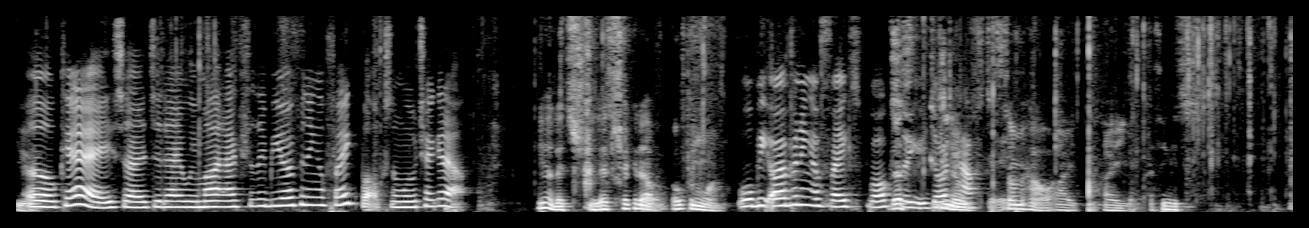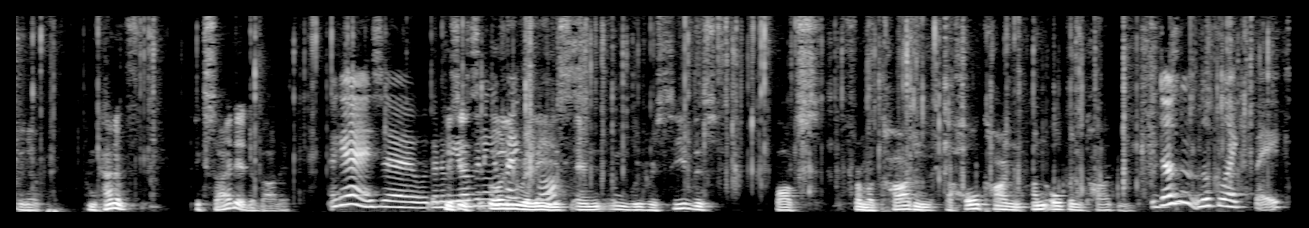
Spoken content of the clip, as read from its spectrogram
Yeah. Okay, so today we might actually be opening a fake box and we'll check it out. Yeah. Let's let's check it out. Open one. We'll be opening a fake box so you don't know, have to. Somehow, I, I, I think it's, you know, I'm kind of excited about it Okay, so we're gonna be it's opening a early fake release, box. and we received this box from a carton, a whole carton, unopened carton. It doesn't look like fake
